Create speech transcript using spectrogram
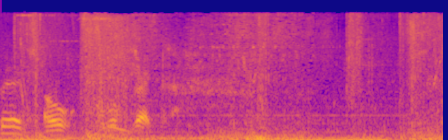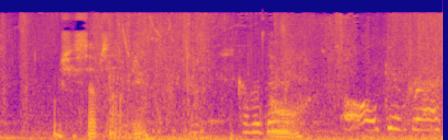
bitch. Oh, almost wrecked. When she steps out, dude. She's coming back. Oh, Oh, get wrecked.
